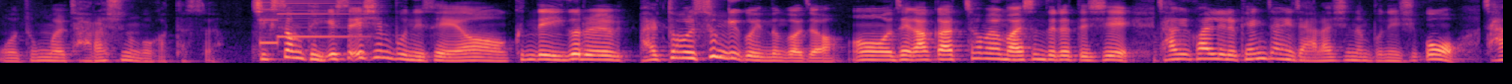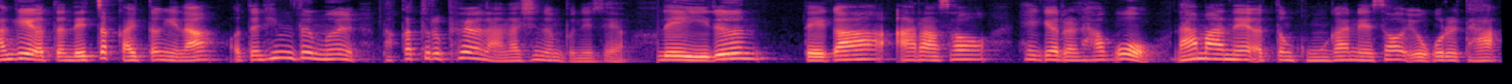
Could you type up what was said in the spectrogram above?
어, 정말 잘하시는 것 같았어요. 직성 되게 세신 분이세요. 근데 이거를 발톱을 숨기고 있는 거죠. 어, 제가 아까 처음에 말씀드렸듯이 자기 관리를 굉장히 잘 하시는 분이시고 자기의 어떤 내적 갈등이나 어떤 힘듦을 바깥으로 표현 안 하시는 분이세요. 내 일은 내가 알아서 해결을 하고 나만의 어떤 공간에서 요거를 다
